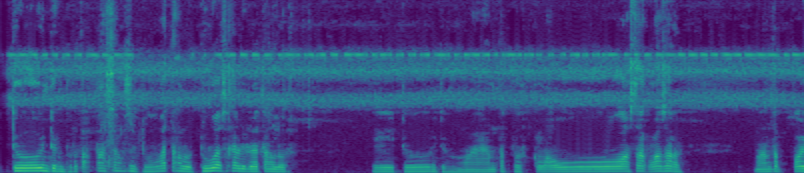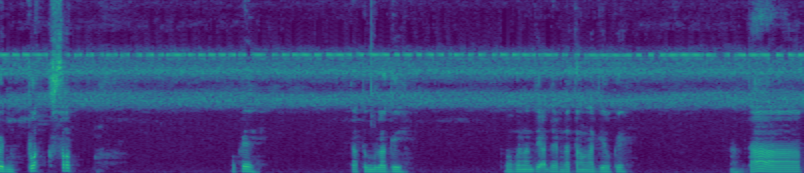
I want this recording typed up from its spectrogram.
Itu ini baru tak pasang langsung dua datang lur, dua sekali datang lur. Itu ini mantap lur, kelosar kelosar. Mantap poin, plek seret. Oke, kita tunggu lagi. Semoga nanti ada yang datang lagi, oke? Mantap.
